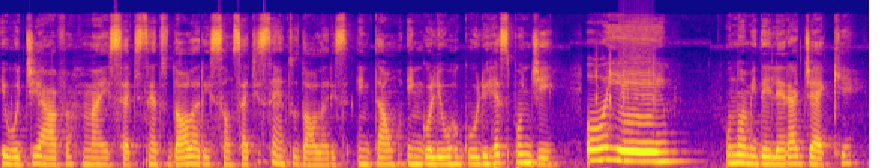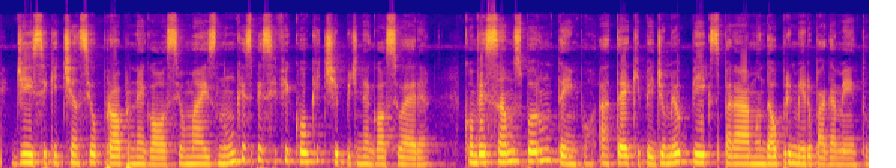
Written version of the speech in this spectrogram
Eu odiava, mas 700 dólares são 700 dólares. Então engoli o orgulho e respondi: Oiê! O nome dele era Jack. Disse que tinha seu próprio negócio, mas nunca especificou que tipo de negócio era. Conversamos por um tempo, até que pediu meu Pix para mandar o primeiro pagamento.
